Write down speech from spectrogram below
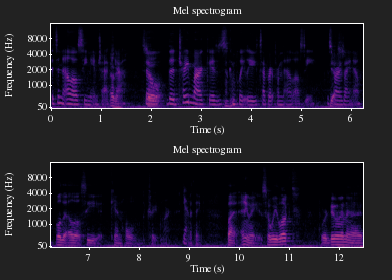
It's an LLC name check, Okay. yeah. So, So- the trademark is Mhm. completely separate from the LLC, as far as I know. Well, the LLC can hold the trademark. Yeah. I think. But anyway, so we looked. We're doing a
